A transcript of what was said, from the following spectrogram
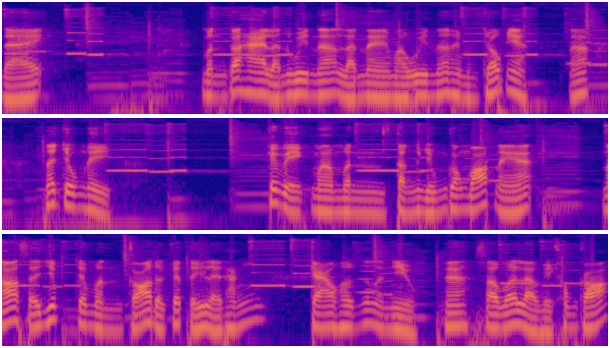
Đấy. Mình có hai lệnh win đó lệnh này mà win đó thì mình chốt nha. Đó. Nói chung thì cái việc mà mình tận dụng con boss này á, nó sẽ giúp cho mình có được cái tỷ lệ thắng cao hơn rất là nhiều, ha, so với là việc không có.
